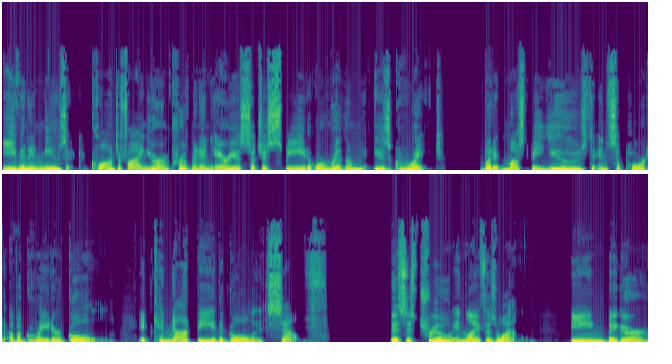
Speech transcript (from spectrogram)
Even in music, quantifying your improvement in areas such as speed or rhythm is great but it must be used in support of a greater goal. It cannot be the goal itself. This is true in life as well. Being bigger,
